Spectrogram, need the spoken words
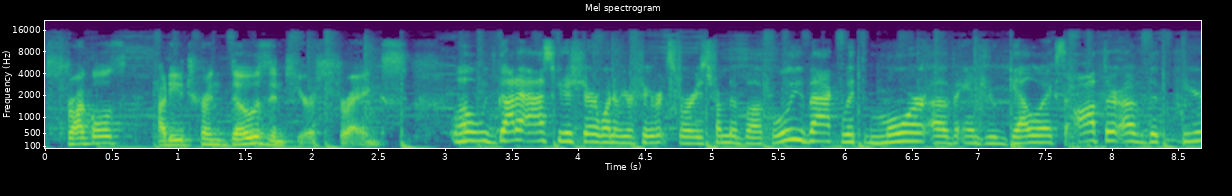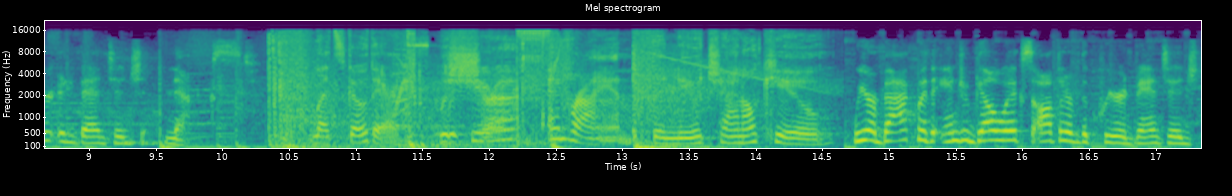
struggles, how do you turn those into your strengths? Well, we've got to ask you to share one of your favorite stories from the book. We'll be back with more of Andrew Gelwicks, author of The Queer Advantage, next. Let's go there with Shira and Ryan, the new Channel Q. We are back with Andrew Gelwicks, author of The Queer Advantage,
